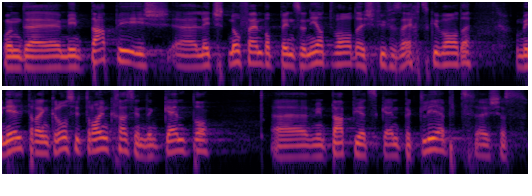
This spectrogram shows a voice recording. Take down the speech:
Und äh, mein Papi ist äh, letzten November pensioniert worden, ist 65 geworden. Und meine Eltern hatten große Träume, sie haben einen Camper. Äh, mein Papi hat das Camper geliebt. Er ist als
